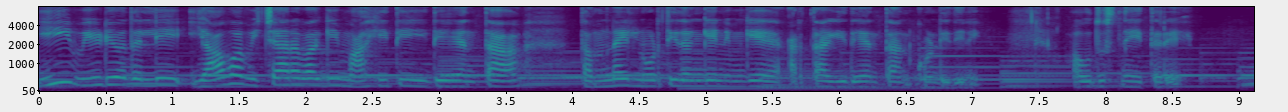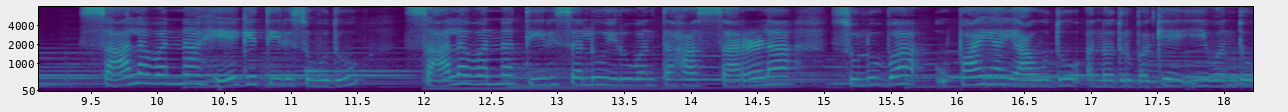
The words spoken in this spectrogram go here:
ಈ ವಿಡಿಯೋದಲ್ಲಿ ಯಾವ ವಿಚಾರವಾಗಿ ಮಾಹಿತಿ ಇದೆ ಅಂತ ತಮ್ಮನೈಲ್ ನೋಡ್ತಿದ್ದಂಗೆ ನಿಮಗೆ ಅರ್ಥ ಆಗಿದೆ ಅಂತ ಅಂದ್ಕೊಂಡಿದ್ದೀನಿ ಹೌದು ಸ್ನೇಹಿತರೆ, ಸಾಲವನ್ನು ಹೇಗೆ ತೀರಿಸುವುದು, ಸಾಲವನ್ನು ತೀರಿಸಲು ಇರುವಂತಹ ಸರಳ, ಸುಲಭ ಉಪಾಯ ಯಾವುದು ಅನ್ನೋದ್ರ ಬಗ್ಗೆ ಈ ಒಂದು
